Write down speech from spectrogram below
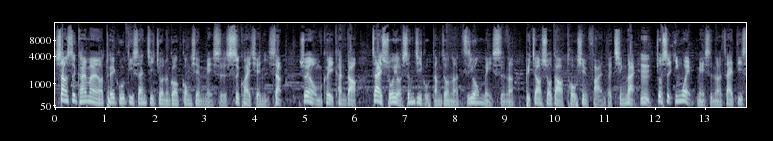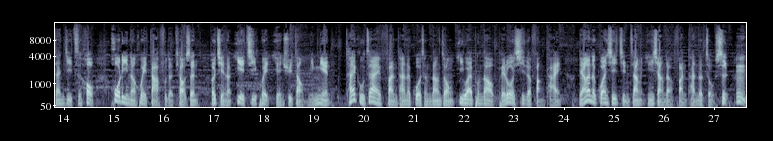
上市开卖呢，推估第三季就能够贡献美食四块钱以上。虽然我们可以看到，在所有生技股当中呢，只有美食呢比较受到投信法人的青睐。嗯，就是因为美食呢在第三季之后获利呢会大幅的跳升，而且呢业绩会延续到明年。台股在反弹的过程当中，意外碰到裴洛西的访台，两岸的关系紧张，影响了反弹的走势。嗯，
